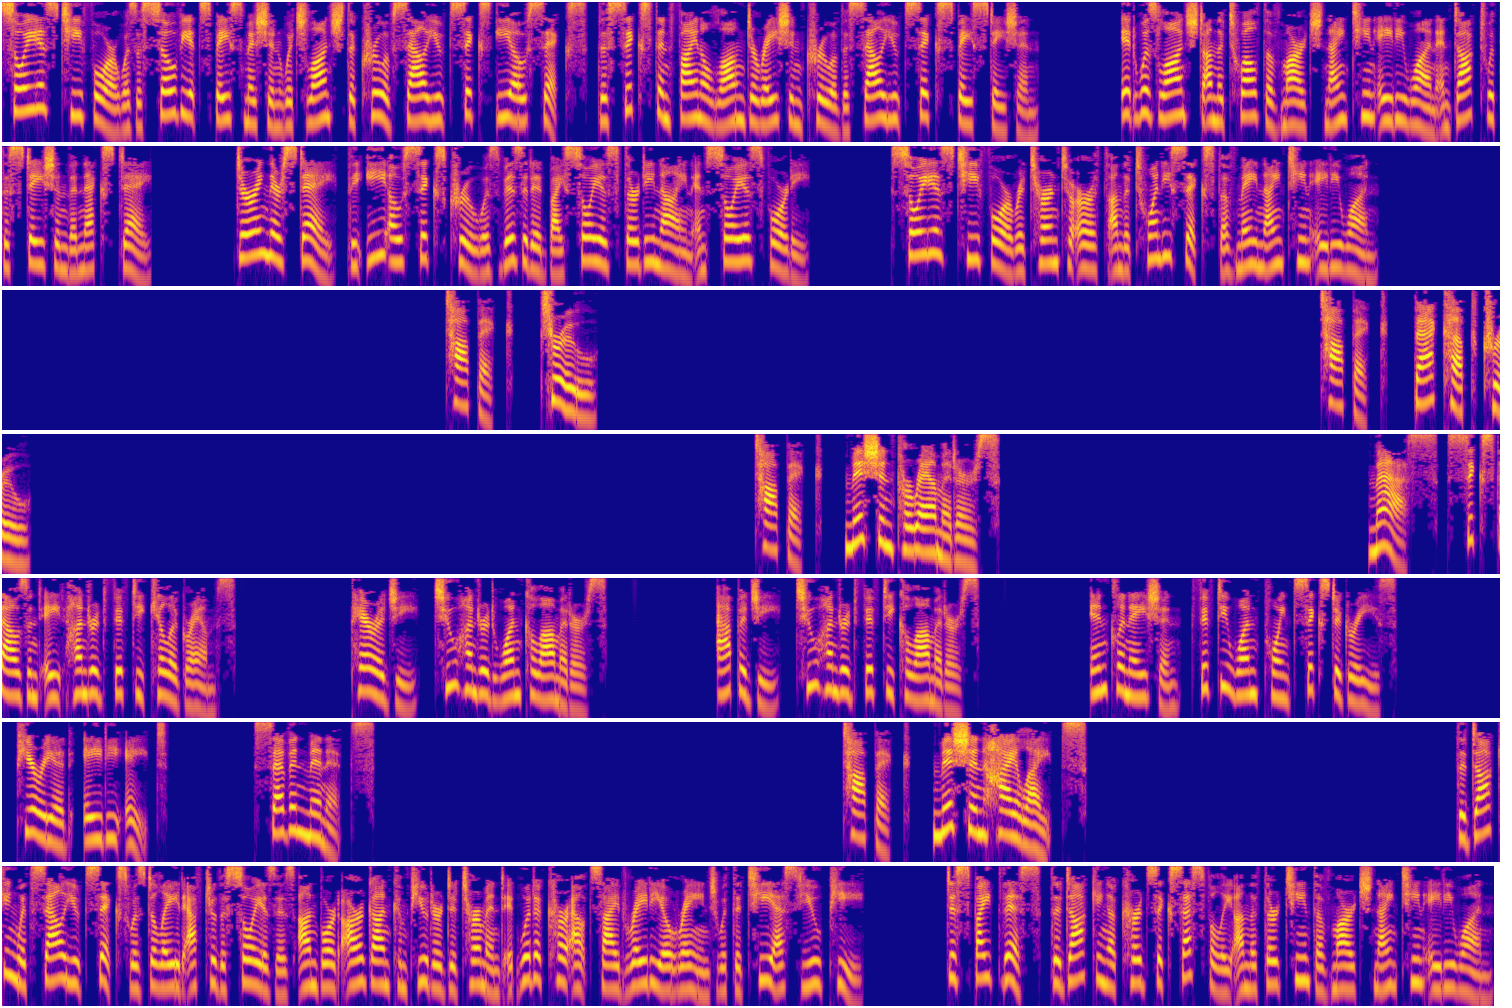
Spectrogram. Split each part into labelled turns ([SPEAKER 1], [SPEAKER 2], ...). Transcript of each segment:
[SPEAKER 1] Soyuz T-4 was a Soviet space mission which launched the crew of Salyut 6 EO-6, the sixth and final long-duration crew of the Salyut 6 space station. It was launched on 12 March 1981 and docked with the station the next day. During their stay, the EO-6 crew was visited by Soyuz 39 and Soyuz 40. Soyuz T-4 returned to Earth on 26 May 1981. Topic. Crew Topic: Backup crew. Topic: Mission parameters. Mass 6850 kilograms. Perigee 201 kilometers. Apogee 250 kilometers. Inclination 51.6 degrees. Period 88. 7 minutes. Topic: Mission highlights. The docking with Salyut 6 was delayed after the Soyuz's onboard Argon computer determined it would occur outside radio range with the TSUP, Despite this, the docking occurred successfully on 13 March 1981.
